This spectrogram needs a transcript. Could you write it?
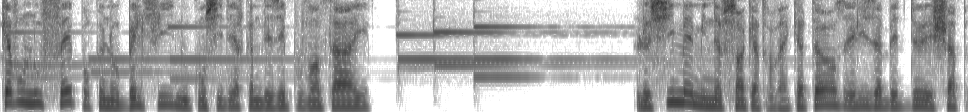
Qu'avons-nous fait pour que nos belles-filles nous considèrent comme des épouvantails? Le 6 mai 1994, Élisabeth II échappe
